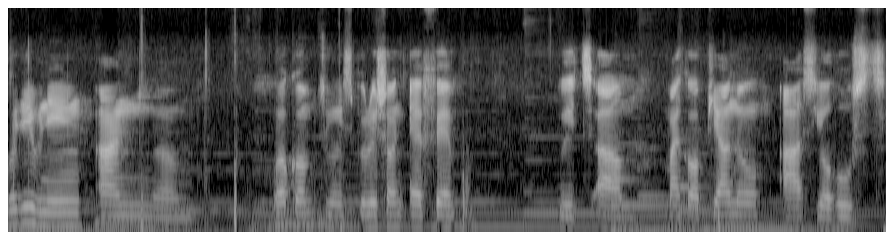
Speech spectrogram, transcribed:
Good evening and um, welcome to Inspiration FM with um, Michael Piano as your host.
